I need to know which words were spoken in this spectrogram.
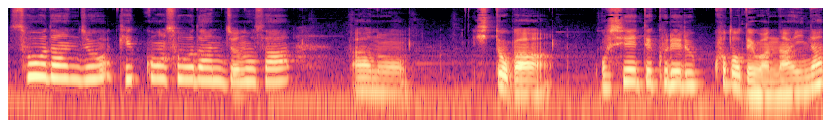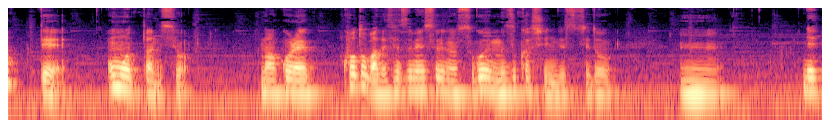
相談所結婚相談所のさあの人が教えてくれることではないなって思ったんですよ。まあこれ言葉で説明するのすごい難しいんですけど、うん、で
